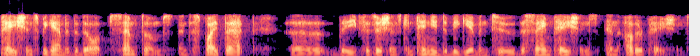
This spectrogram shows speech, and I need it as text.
patients began to develop symptoms, and despite that, uh, the physicians continued to be given to the same patients and other patients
